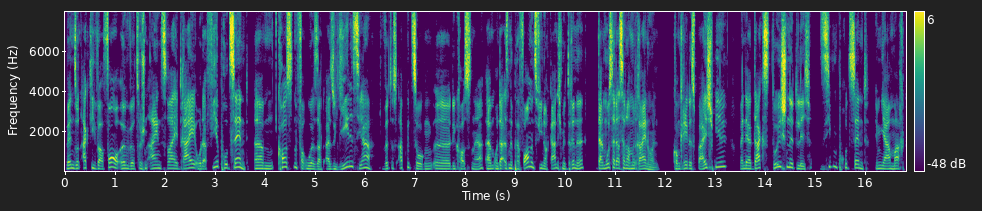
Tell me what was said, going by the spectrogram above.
wenn so ein aktiver Fonds irgendwo zwischen 1, 2, 3 oder 4 Prozent ähm, Kosten verursacht, also jedes Jahr wird es abgezogen, äh, die Kosten, ja, ähm, und da ist eine Performance-Fee noch gar nicht mit drin, dann muss er das ja noch mit reinholen. Konkretes Beispiel, wenn der DAX durchschnittlich 7% im Jahr macht,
